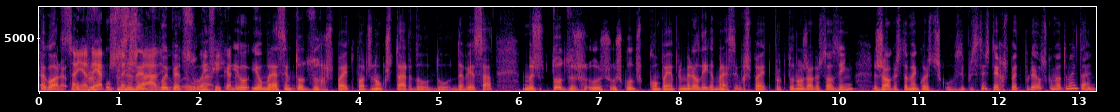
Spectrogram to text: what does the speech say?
Agora, sem o, adeptos, o presidente sem estádio, Rui Pedro Soares, Benfica, eu, eu merecem-me todos o respeito, podes não gostar do, do da BSAT, mas todos os, os, os, clubes que compõem a Primeira Liga merecem respeito porque tu não jogas sozinho, jogas também com estes clubes. E por isso tens de ter respeito por eles, como eu também tenho.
